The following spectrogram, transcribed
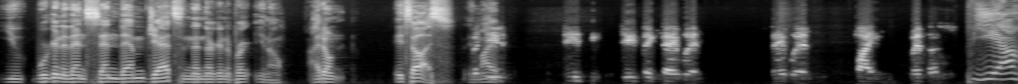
you we're going to then send them jets, and then they're going to bring. You know, I don't. It's us. But do, you, do, you, do you think they would they would fight with us? Yeah,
